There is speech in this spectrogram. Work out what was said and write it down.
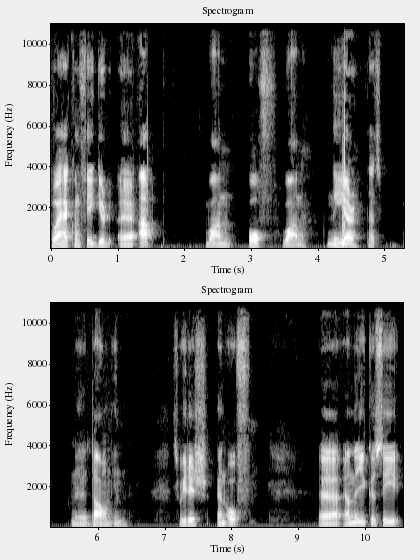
So I have configured uh, up one off one near that's uh, down in Swedish and off. Uh, and then you can see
